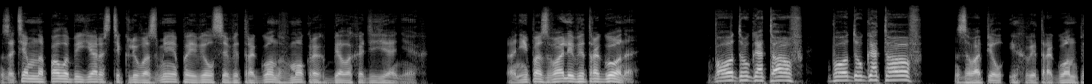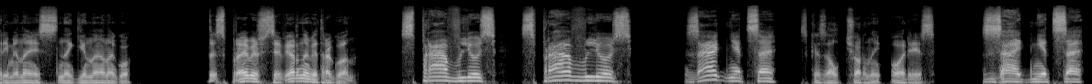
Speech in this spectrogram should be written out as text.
Затем на палубе ярости клюва змея появился Ветрогон в мокрых белых одеяниях. Они позвали Ветрогона. «Буду готов! Буду готов!» — завопил их Ветрогон, переминаясь с ноги на ногу. «Ты справишься, верно, Ветрогон?» «Справлюсь! Справлюсь! Задница!» — сказал черный Орис. «Задница!»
